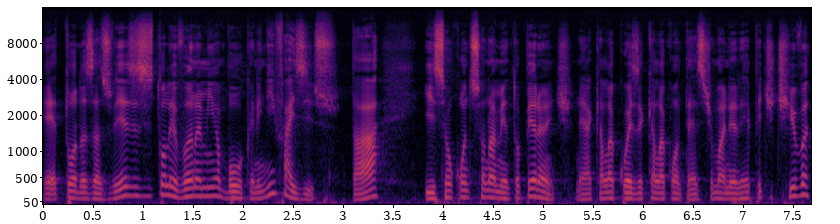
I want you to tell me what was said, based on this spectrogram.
é, todas as vezes, e estou levando a minha boca. Ninguém faz isso, tá? Isso é um condicionamento operante, né? Aquela coisa que ela acontece de maneira repetitiva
